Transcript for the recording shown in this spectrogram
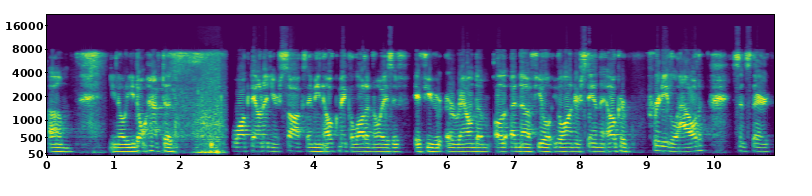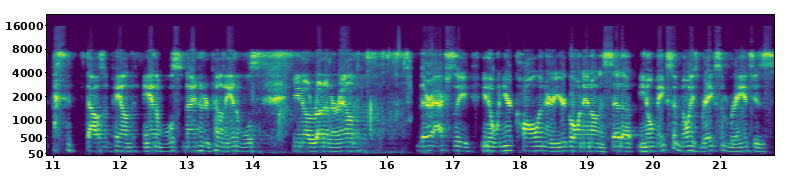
Um, you know you don't have to walk down in your socks. I mean elk make a lot of noise if if you're around them enough. You'll you'll understand that elk are pretty loud since they're thousand pound animals 900 pound animals you know running around they're actually, you know, when you're calling or you're going in on a setup, you know, make some noise, break some branches.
